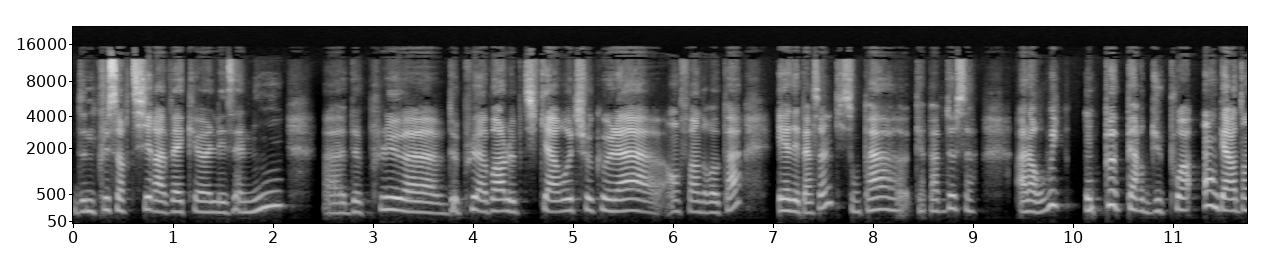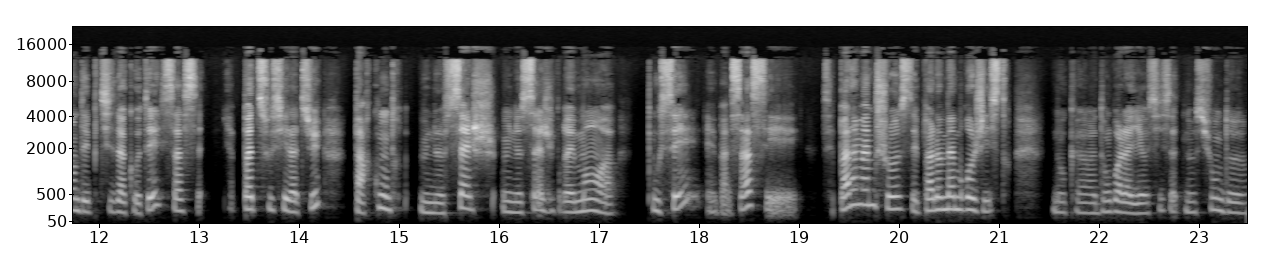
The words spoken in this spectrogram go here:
de ne plus sortir avec les amis, de plus de plus avoir le petit carreau de chocolat en fin de repas. Et il y a des personnes qui sont pas capables de ça. Alors oui, on peut perdre du poids en gardant des petits à côté, ça c'est n'y a pas de souci là-dessus. Par contre, une sèche, une sèche vraiment euh, poussée, et eh ben ça c'est c'est pas la même chose, c'est pas le même registre. Donc euh, donc voilà, il y a aussi cette notion de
